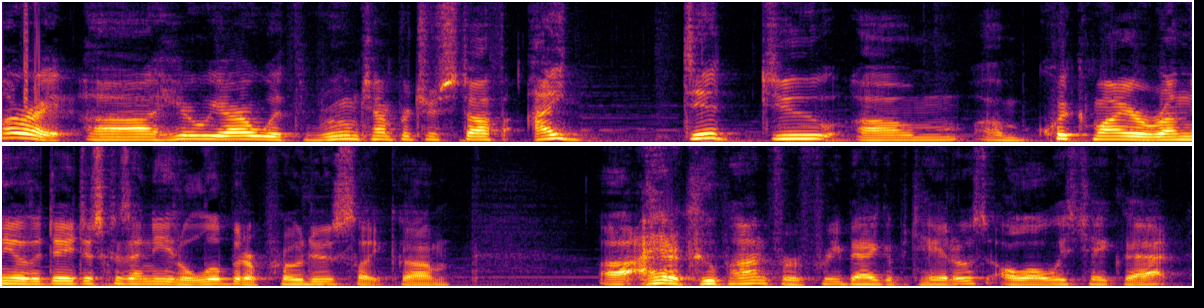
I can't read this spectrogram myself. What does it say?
All right, uh, here we are with room temperature stuff. I did do um, a quick Meijer run the other day just because I needed a little bit of produce. Like um, uh, I had a coupon for a free bag of potatoes. I'll always take that.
